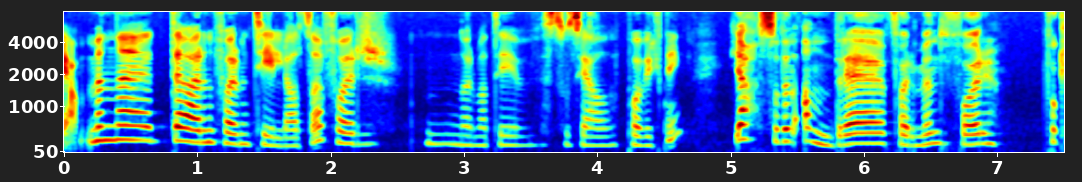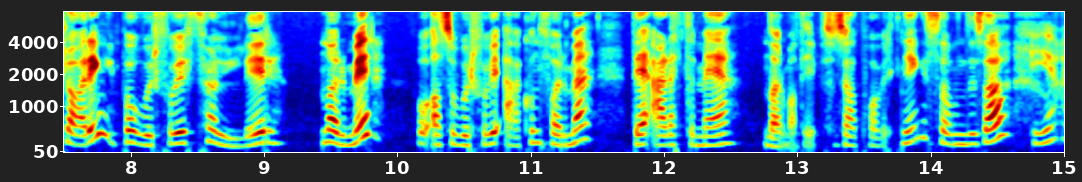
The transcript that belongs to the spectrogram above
ja, men eh, det var en form til, altså, for normativ sosial påvirkning. Ja, så den andre formen for forklaring på hvorfor vi følger normer, og altså hvorfor vi er konforme, det er dette med normativ sosial påvirkning, som du sa. Ja.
